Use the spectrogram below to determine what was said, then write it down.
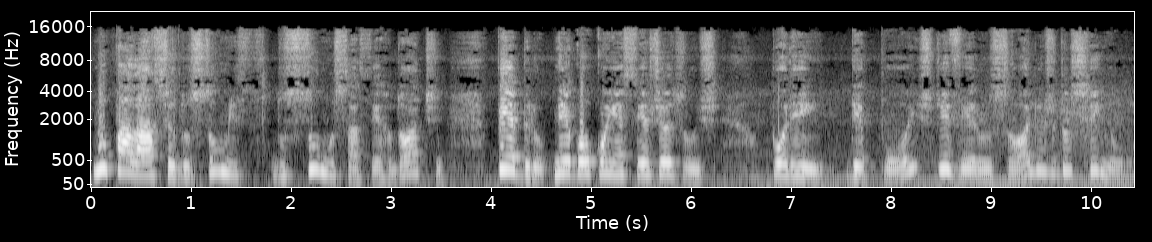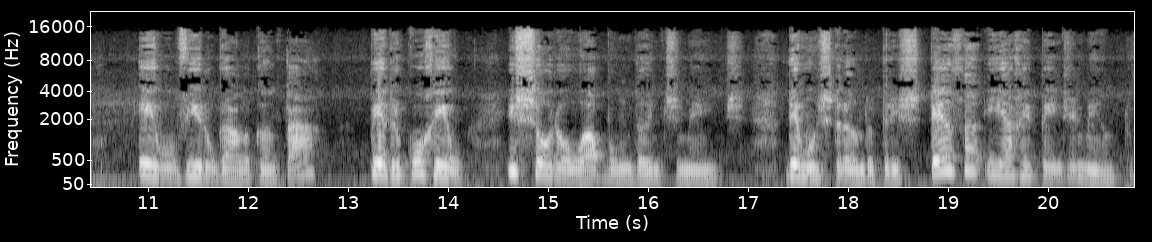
no palácio do sumo, do sumo sacerdote, Pedro negou conhecer Jesus Porém, depois de ver os olhos do Senhor e ouvir o galo cantar, Pedro correu e chorou abundantemente, demonstrando tristeza e arrependimento.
